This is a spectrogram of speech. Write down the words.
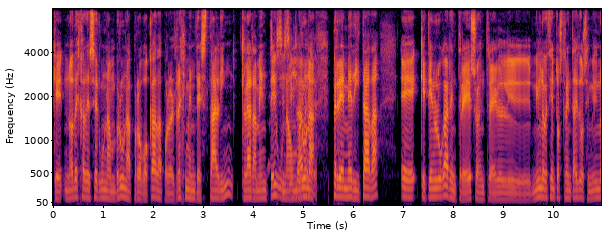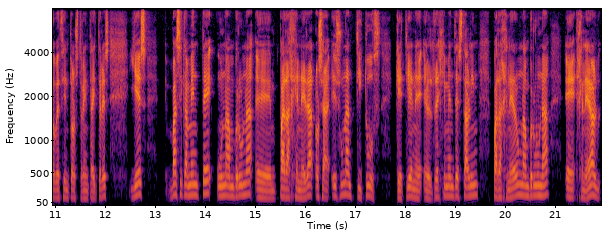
que no deja de ser una hambruna provocada por el régimen de Stalin, claramente, Sí, sí, una sí, hambruna claramente. premeditada, eh, que tiene lugar entre eso, entre el 1932 y 1933, y es básicamente una hambruna eh, para generar, o sea, es una actitud que tiene el régimen de Stalin para generar una hambruna eh, general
